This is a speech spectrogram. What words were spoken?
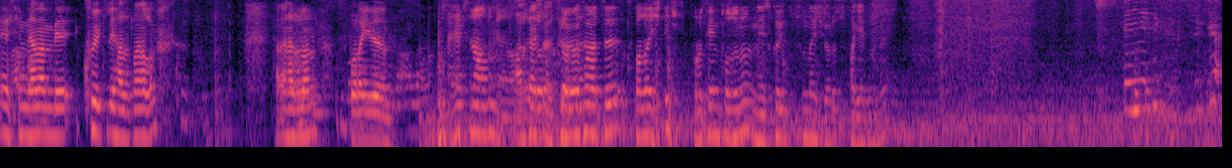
Evet şimdi hemen bir quickly hazırlanalım. hemen hazırlanıp spora gidelim. Ben hepsini aldım yani. Arkadaşlar pre-workout'ı kupada içtik. Protein tozunu Nesquik kutusunda içiyoruz paketinde. Beni yiyeceksin küçücük ya.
